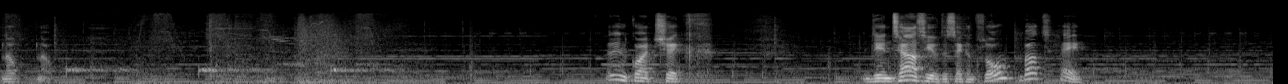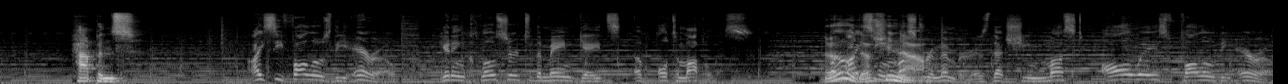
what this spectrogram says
no, no. I didn't quite check the entirety of the second floor, but hey. Happens. Icey follows the arrow, getting closer to the main gates of Ultimopolis. Oh, what does Icey she must now? remember is that she must always follow the arrow.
